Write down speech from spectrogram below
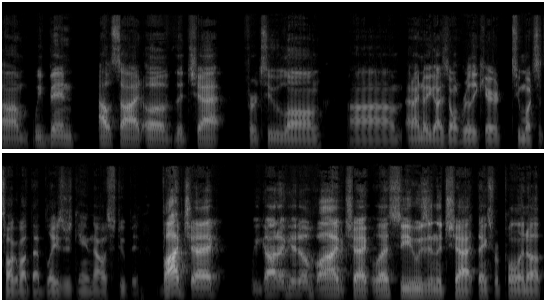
Um, we've been outside of the chat for too long. Um, and I know you guys don't really care too much to talk about that Blazers game. That was stupid. Vibe check. We gotta get a vibe check. Let's see who's in the chat. Thanks for pulling up.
